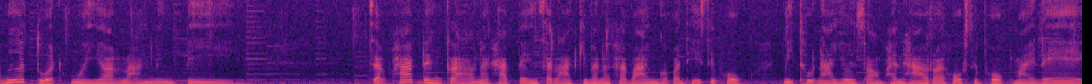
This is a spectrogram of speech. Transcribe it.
เมื่อตรวจหวยย้อนหลังหนึ่งปีจากภาพดังกล่าวนะคะ เป็นสลากกินแบ่งรัฐบาลงวดวันที่ 16 มิถุนายน 2566 หมายเลข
